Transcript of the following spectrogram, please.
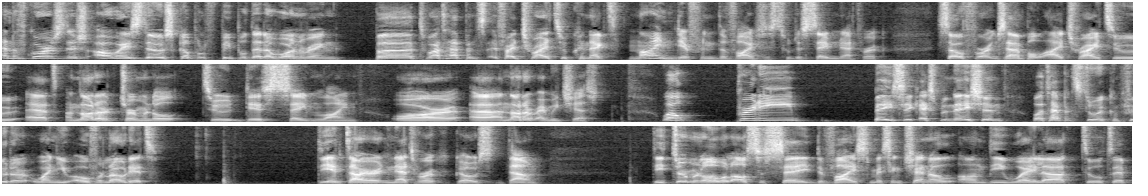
And of course, there's always those couple of people that are wondering, but what happens if I try to connect 9 different devices to the same network? So for example, I try to add another terminal to this same line, or uh, another chest. Well, pretty basic explanation, what happens to a computer when you overload it? The entire network goes down. The terminal will also say device missing channel on the WAILA tooltip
